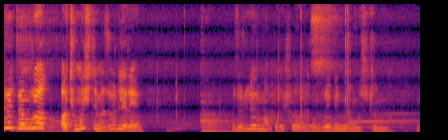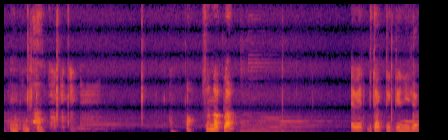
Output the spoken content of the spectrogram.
evet ben buraya açmıştım özür dilerim. Özür dilerim arkadaşlar. Ben burayı bilmiyordum açtığımı. Unutmuştum. Ah sen de atla. Evet bir taktik deneyeceğim.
